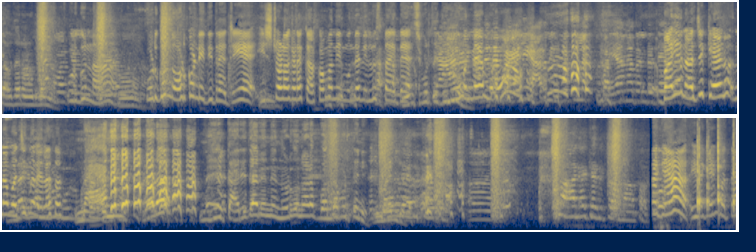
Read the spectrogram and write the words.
ಯಾವ್ದಾರ ಹುಡ್ಗನ ಹುಡ್ಗನ್ನ? ಹುಡ್ಗನ್ ನೋಡ್ಕೊಂಡಿದ್ದಿದ್ರೆ ಅಜ್ಜಿ ಇಷ್ಟೊಳಗಡೆ ಕರ್ಕೊಂಬಂದ್ ನಿನ್ ಮುಂದೆ ನಿಲ್ಲಿಸ್ತಾ ಇದ್ದೆ. ಮುಂದೆ ಭಯ ಅಜ್ಜಿ ಕೇಳು ನಮ್ಮ ಅಜ್ಜಿ ನಾನು ಎಲ್ಲ ಹುಡುಗ ನೋಡಕ್ ಬಂದ ಬಿಡ್ತೀನಿ. ಇವಾಗ ಇವಾಗ ಏನ್ ಗೊತ್ತಾ?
